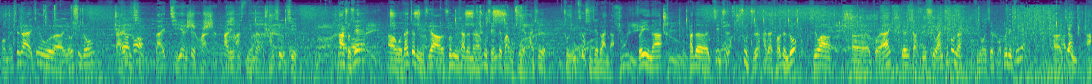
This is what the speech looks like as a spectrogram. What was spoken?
我们现在进入了游戏中，来一起来体验这款二零二四年的传奇武器。那首先，呃，我在这里需要说明一下的呢，目前这款武器还是处于测试阶段的，所以呢，它的机制数值还在调整中。希望，呃，果然跟小徐试完之后呢，提供一些宝贵的经验，呃，建议啊。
